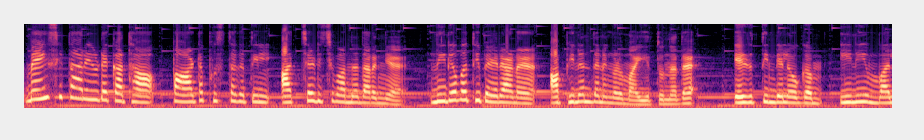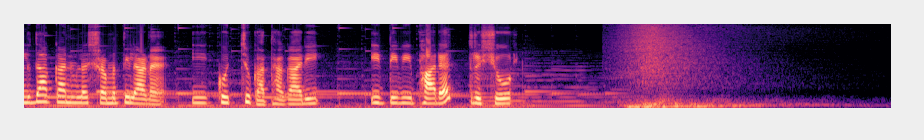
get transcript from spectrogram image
മെയ്സിത്താരയുടെ കഥ പാഠപുസ്തകത്തിൽ അച്ചടിച്ചു വന്നതറിഞ്ഞ് നിരവധി പേരാണ് അഭിനന്ദനങ്ങളുമായി എത്തുന്നത്. എഴുത്തിന്റെ ലോകം ഇനിയും വലുതാക്കാനുള്ള ശ്രമത്തിലാണ് ഈ കൊച്ചു കഥാകാരി. E T V Bharat Thrissur.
